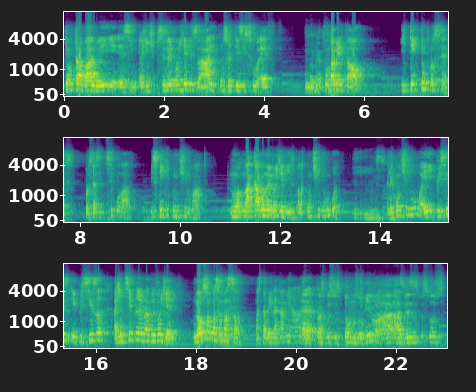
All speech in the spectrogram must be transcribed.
tem um trabalho aí, assim, a gente precisa evangelizar e com certeza isso é fundamental. fundamental e tem que ter um processo, processo de discipulado. Isso tem que continuar. Não, não acaba no evangelismo, ela continua. Isso. Ela continua. E precisa, e precisa a gente sempre lembrar do evangelho. Não só para salvação, mas também na caminhada. É, para as pessoas que estão nos ouvindo, às vezes as pessoas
